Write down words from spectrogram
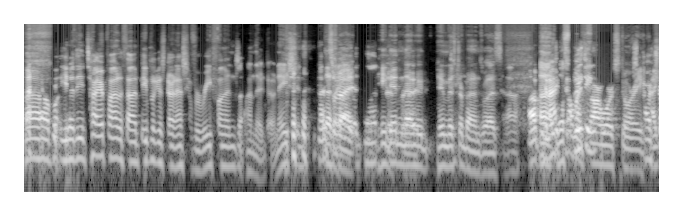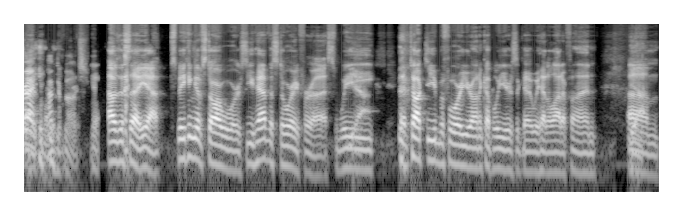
Oh, but you know, the entire podathon, people are gonna start asking for refunds on their donation. That's right. He didn't know who, who Mr. Bones was. Uh, can Uh, I well, tell my Star Wars story? Star Trek, gotta Doctor. Bones. Yeah. I was gonna say, yeah. Speaking of Star Wars, you have a story for us. We Yeah. have talked to you before. You're on a couple of years ago. We had a lot of fun. Yeah. Um,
